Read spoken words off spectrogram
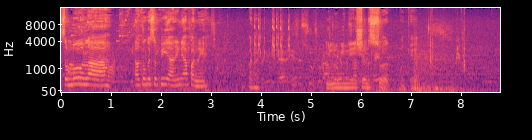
Sembuhlah. Aku kesepian. Ini apa nih? Apa nih? Illumination suit. Oke. Kita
